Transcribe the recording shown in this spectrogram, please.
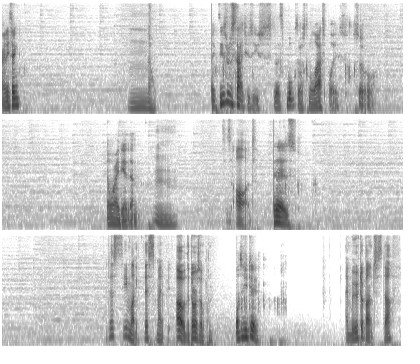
Anything? No. Like these are the statues that you that spoke to us in the last place. So no idea then. Hmm. This is odd. It is. It does seem like this might be. Oh, the door's open. What did you do? I moved a bunch of stuff.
